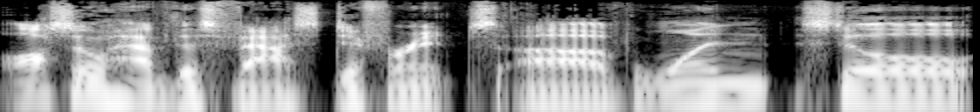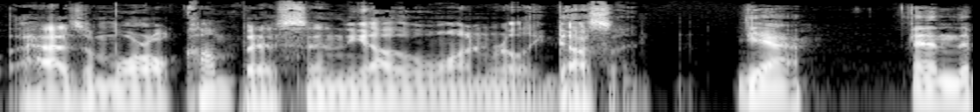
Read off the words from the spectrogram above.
also have this vast difference of one still has a moral compass and the other one really doesn't. Yeah. And the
